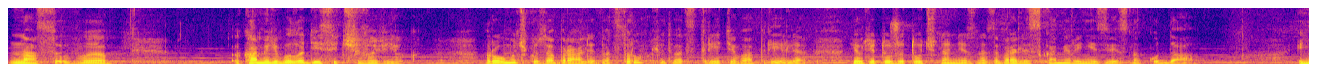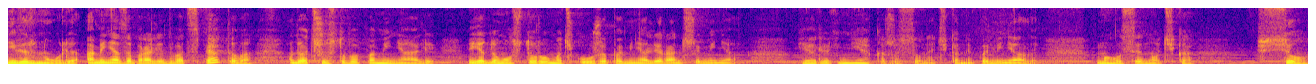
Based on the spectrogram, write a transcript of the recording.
У нас в камере было 10 человек. Ромочку забрали 22 или 23 апреля. Я вот это уже точно не знаю. Забрали с камеры неизвестно куда. И не вернули. А меня забрали 25-го, а 26-го поменяли. И я думал, что Ромочку уже поменяли раньше меня. Я говорю, не, кажу, сонечка, не поміняли мого синочка. Все.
